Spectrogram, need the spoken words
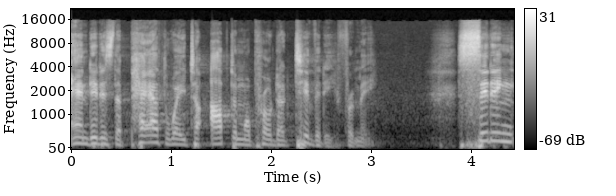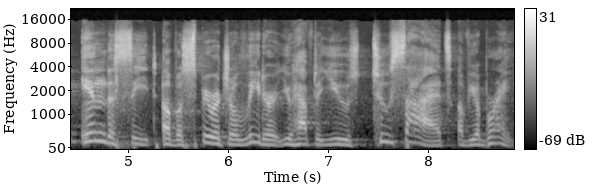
and it is the pathway to optimal productivity for me. Sitting in the seat of a spiritual leader, you have to use two sides of your brain.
